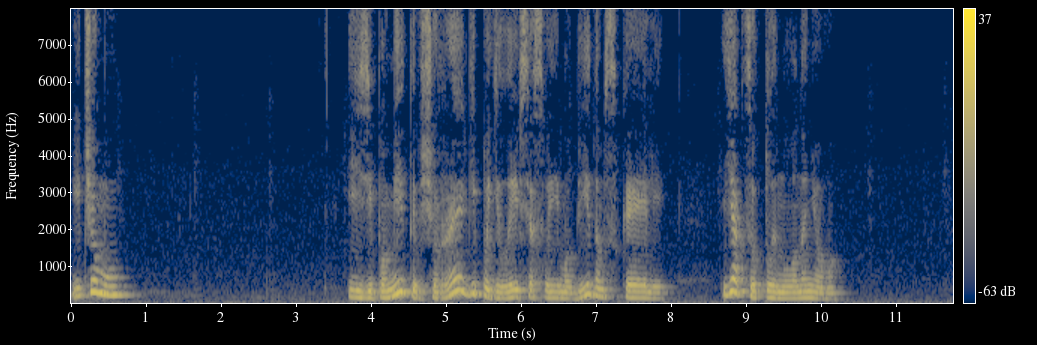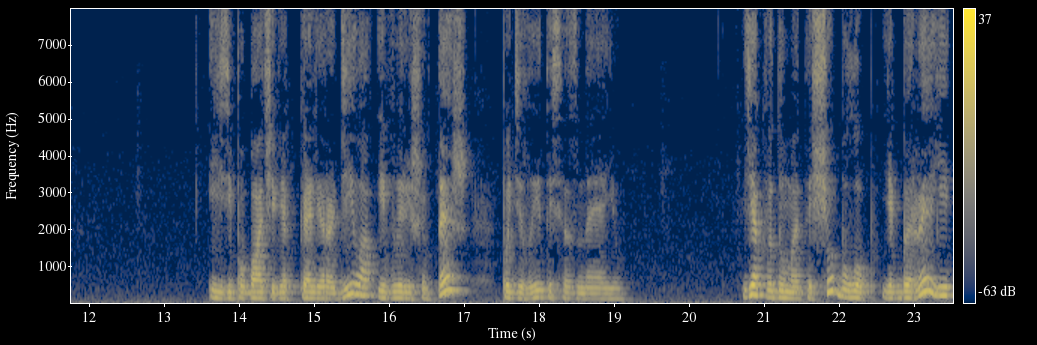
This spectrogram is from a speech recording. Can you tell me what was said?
І чому? Ізі помітив, що Регі поділився своїм обідом з Келі. Як це вплинуло на нього? Ізі побачив, як Келі раділа, і вирішив теж поділитися з нею. Як ви думаєте, що було б, якби Регі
